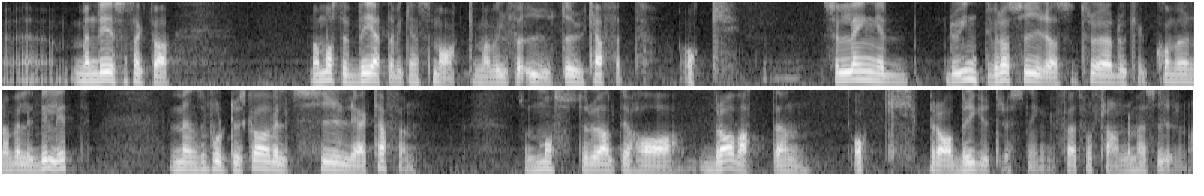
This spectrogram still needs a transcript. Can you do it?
Eh, men det är som sagt var, man måste veta vilken smak man vill få ut ur kaffet. Och så länge du inte vill ha syra så tror jag du kan komma undan väldigt billigt. Men så fort du ska ha väldigt syrliga kaffen så måste du alltid ha bra vatten och bra bryggutrustning för att få fram de här syrorna.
